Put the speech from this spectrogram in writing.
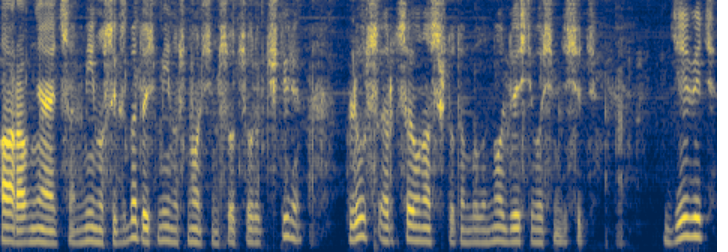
а равняется минус xb, то есть минус 0,744 плюс rc у нас что там было 0,289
